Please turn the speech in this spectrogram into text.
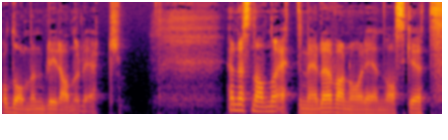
og dommen blir annullert. Hennes navn og ettermæle var nå renvasket.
